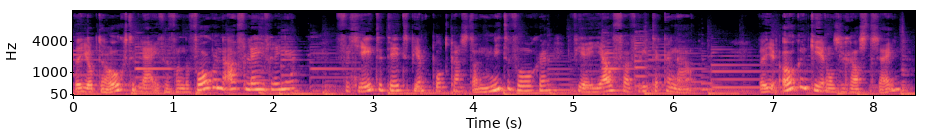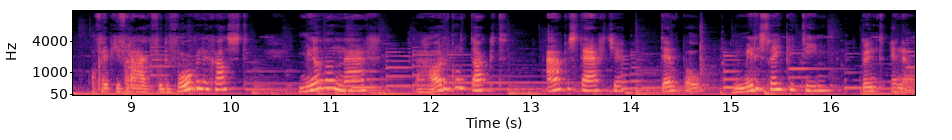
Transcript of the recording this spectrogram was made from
Wil je op de hoogte blijven van de volgende afleveringen? Vergeet de TTPM podcast dan niet te volgen via jouw favoriete kanaal. Wil je ook een keer onze gast zijn? Of heb je vragen voor de volgende gast? Mail dan naar we houden contact apenstaartje tempo middenstreepje team.nl.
